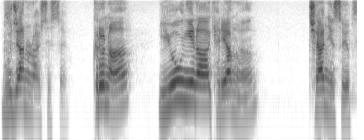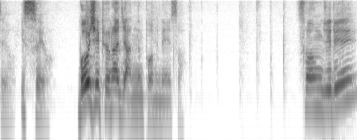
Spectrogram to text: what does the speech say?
무제한으로 할 수 있어요. 그러나 이용이나 계량은 제한이 있어요? 없어요? 있어요. 무엇이 변하지 않는 범위 내에서? 성질이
